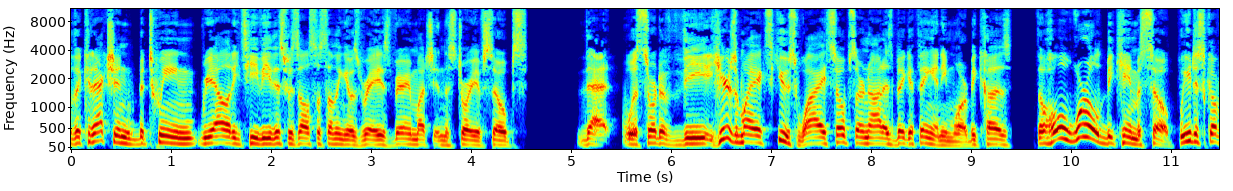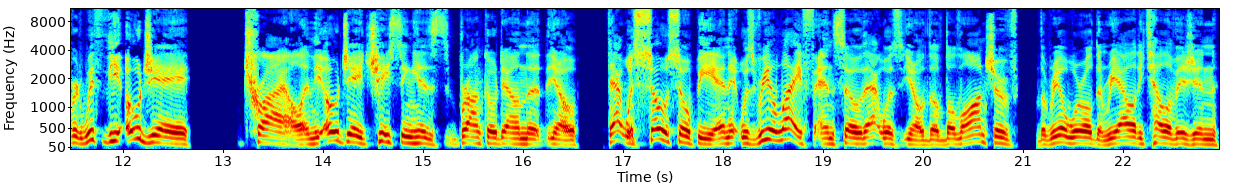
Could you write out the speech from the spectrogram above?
the connection between reality TV, this was also something that was raised very much in the story of soaps. That was sort of the, here's my excuse why soaps are not as big a thing anymore because the whole world became a soap. We discovered with the OJ trial and the OJ chasing his Bronco down the, you know, that was so soapy and it was real life. And so that was, you know, the, the launch of the real world and reality television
